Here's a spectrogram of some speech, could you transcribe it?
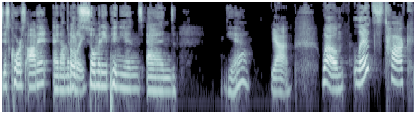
discourse on it. And I'm gonna Totally. have so many opinions and yeah. Yeah. Well, let's talk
